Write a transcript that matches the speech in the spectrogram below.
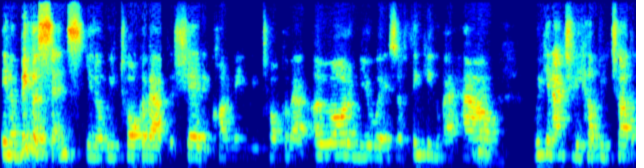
in a bigger sense. You know, we talk about the shared economy, we talk about a lot of new ways of thinking about how we can actually help each other.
